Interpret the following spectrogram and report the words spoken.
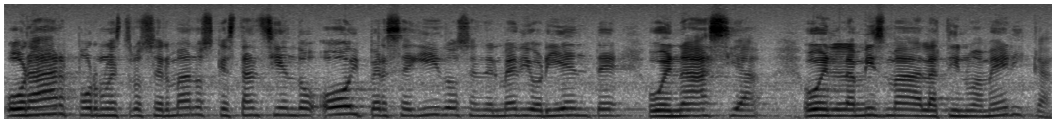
Orar por nuestros hermanos que están siendo hoy perseguidos en el Medio Oriente o en Asia o en la misma Latinoamérica.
